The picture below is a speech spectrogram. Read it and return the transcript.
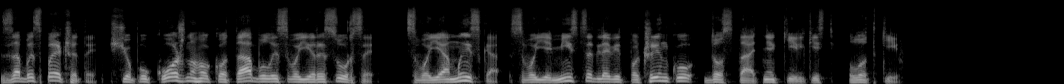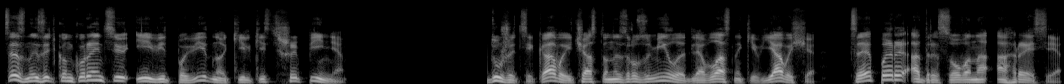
забезпечити, щоб у кожного кота були свої ресурси, своя миска, своє місце для відпочинку, достатня кількість лотків. Це знизить конкуренцію і, відповідно, кількість шипіння. Дуже цікаве і часто незрозуміле для власників явище це переадресована агресія.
